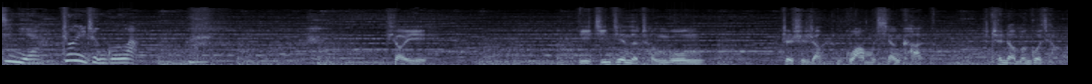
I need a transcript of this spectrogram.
喜你，终于成功了。飘逸，你今天的成功，真是让人刮目相看呢。陈掌门过奖了。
